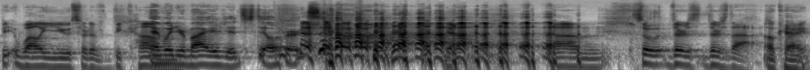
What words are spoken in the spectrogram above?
Be- while you sort of become. and when you're my age, it still hurts. um, so there's there's that. Okay. Right?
